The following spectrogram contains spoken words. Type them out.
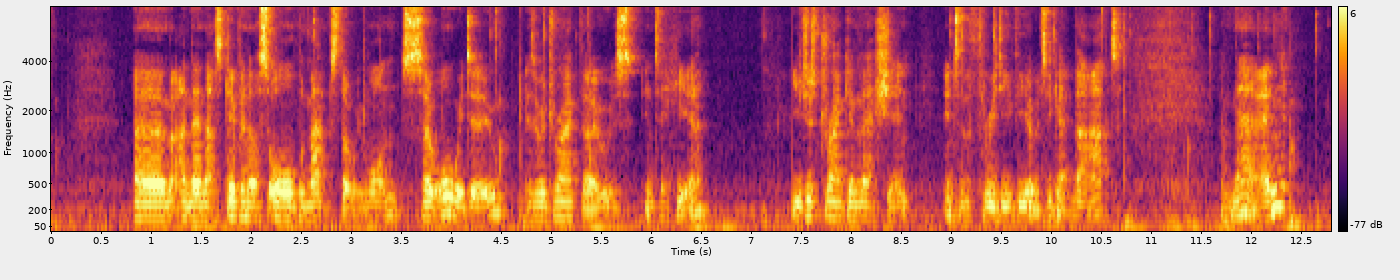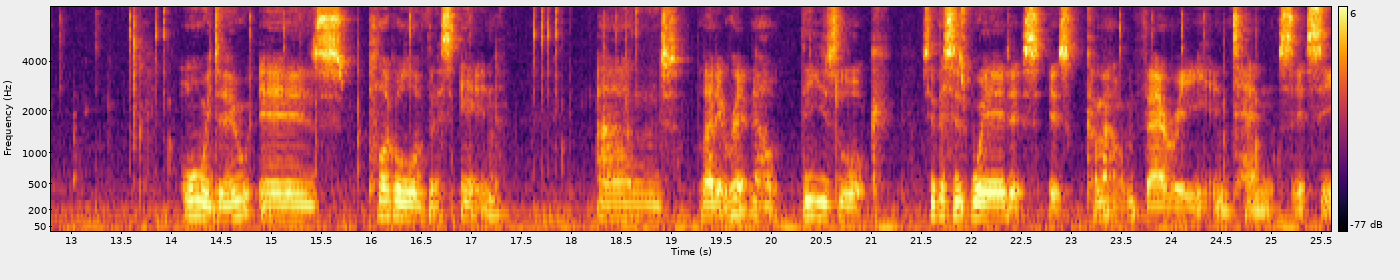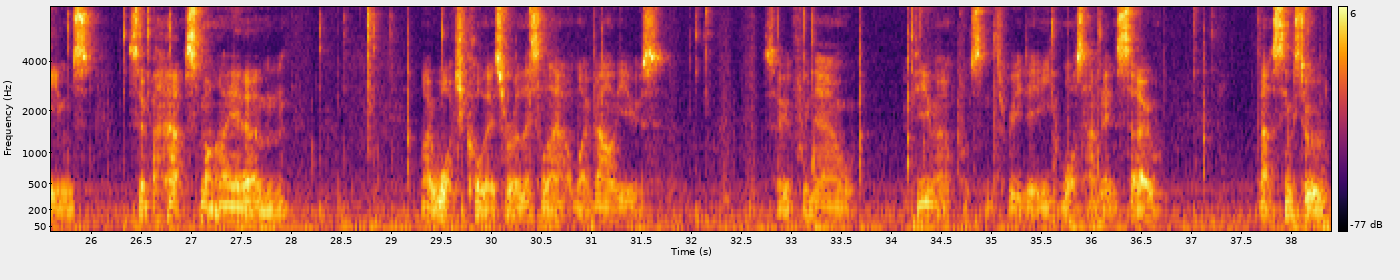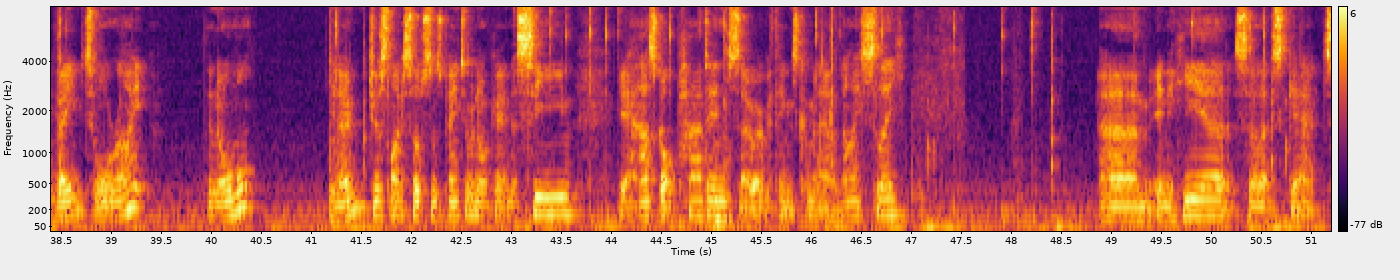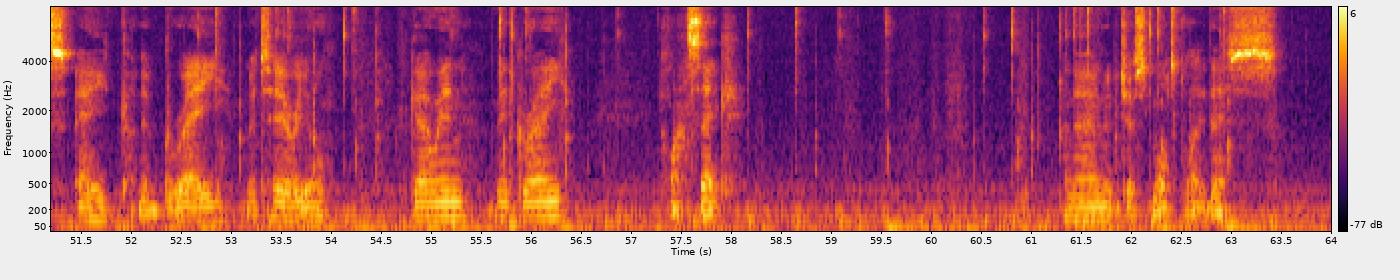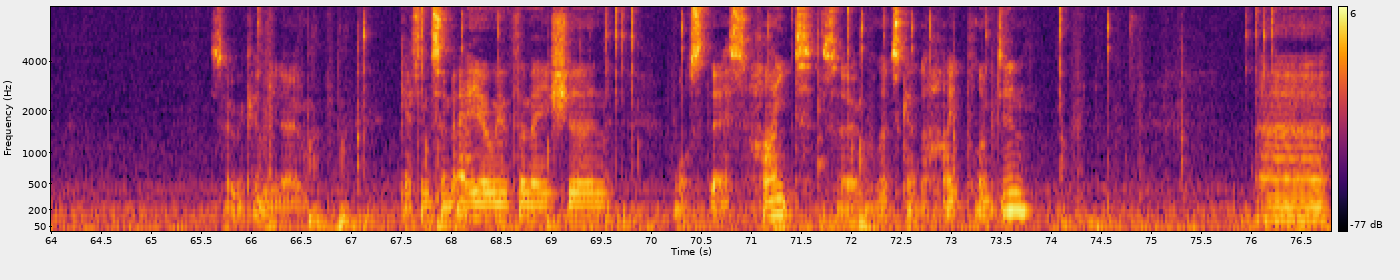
Um, and then that's given us all the maps that we want. So all we do is we drag those into here. You just drag your mesh in into the 3D viewer to get that. And then all we do is plug all of this in and let it rip. Now these look, see this is weird, it's, it's come out very intense it seems. So perhaps my, um, my what you are a little out, my values. So if we now view outputs in 3D, what's happening? So that seems to have baked all right, the normal. You know, just like Substance Painter, we're not getting a seam. It has got padding, so everything's coming out nicely. Um, in here, so let's get a kind of grey material going, mid-grey, classic. And then just multiply this. So we can, you know, getting some AO information. What's this? Height. So let's get the height plugged in. Uh,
